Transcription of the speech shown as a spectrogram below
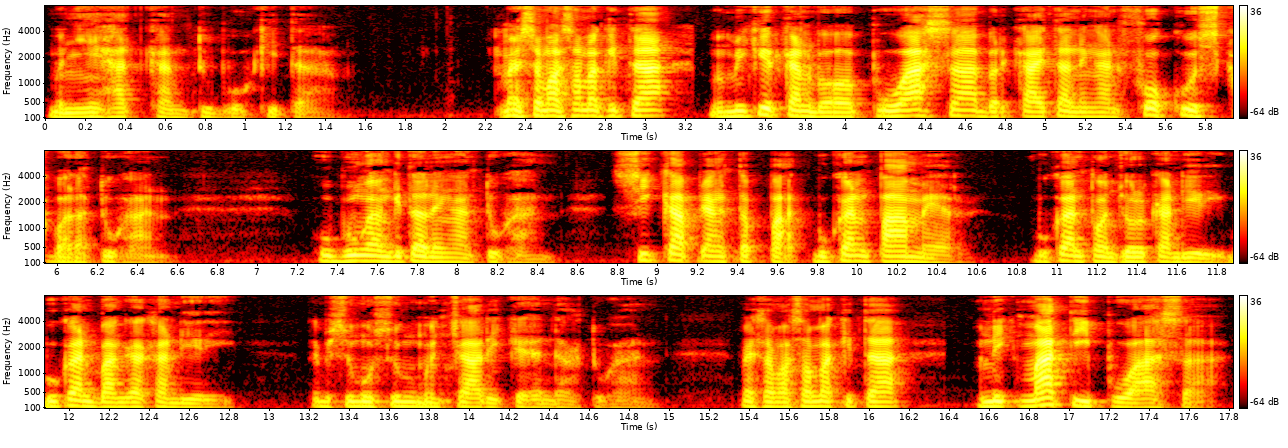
menyehatkan tubuh kita. Mari sama-sama kita memikirkan bahwa puasa berkaitan dengan fokus kepada Tuhan. Hubungan kita dengan Tuhan. Sikap yang tepat, bukan pamer, bukan tonjolkan diri, bukan banggakan diri, tapi sungguh-sungguh mencari kehendak Tuhan. Mari sama-sama kita menikmati puasa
